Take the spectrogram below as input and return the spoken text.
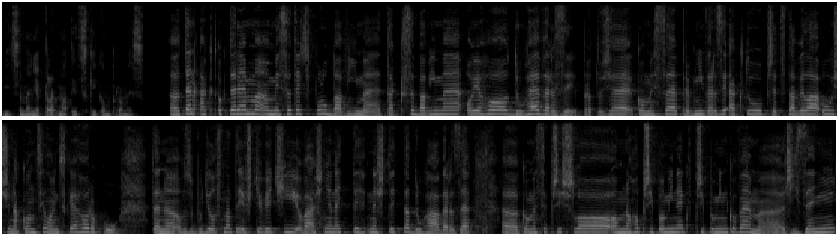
víceméně pragmatický kompromis. Eh, ten akt, o kterém eh, my se teď spolu bavíme, tak se bavíme o jeho druhé verzi, protože komise první verzi aktu představila už na konci loňského roku. Ten vzbudil snad ještě větší vášně než teď ta druhá verze. Eh, komisi přišlo o mnoho připomínek v připomínkovém řízení,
